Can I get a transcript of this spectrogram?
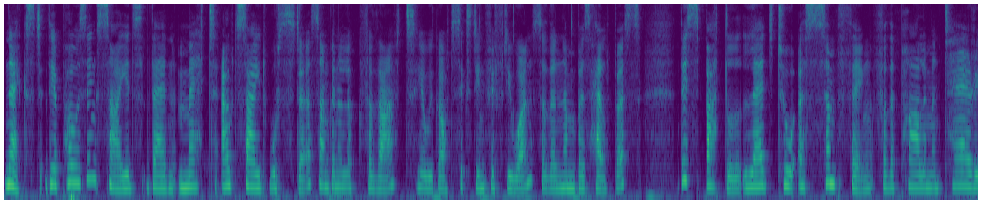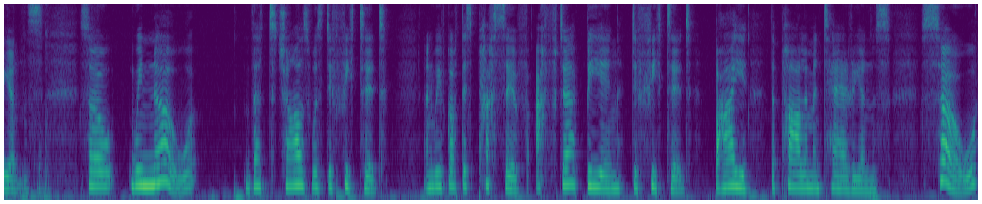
Next, the opposing sides then met outside Worcester. So I'm going to look for that. Here we've got 1651, so the numbers help us. This battle led to a something for the parliamentarians. So we know that Charles was defeated and we've got this passive after being defeated by the parliamentarians. So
